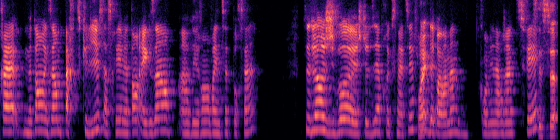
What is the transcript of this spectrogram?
Pra- Mettons, exemple particulier, ça serait, mettons, exemple, environ 27 Tu sais, là, j'y vais, euh, je te dis approximatif, là, Ouais. dépendamment de combien d'argent tu fais. C'est ça.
